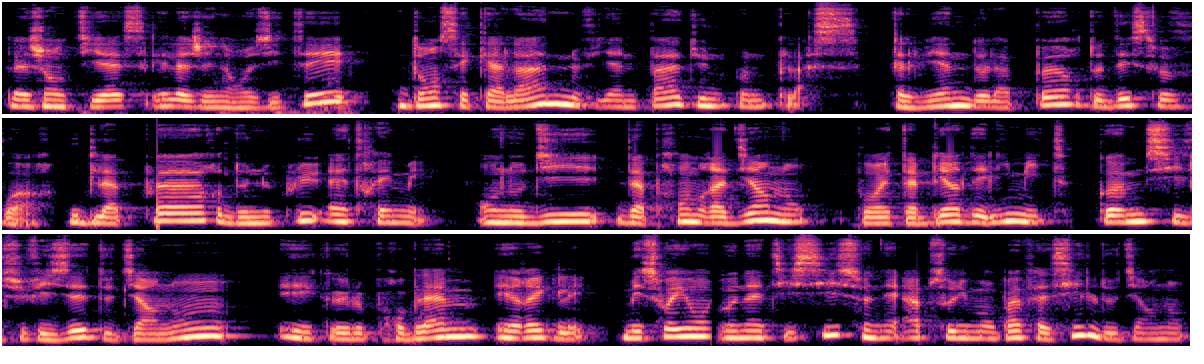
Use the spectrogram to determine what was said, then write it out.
La gentillesse et la générosité, dans ces cas-là, ne viennent pas d'une bonne place. Elles viennent de la peur de décevoir ou de la peur de ne plus être aimé. On nous dit d'apprendre à dire non pour établir des limites, comme s'il suffisait de dire non et que le problème est réglé. Mais soyons honnêtes ici, ce n'est absolument pas facile de dire non.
